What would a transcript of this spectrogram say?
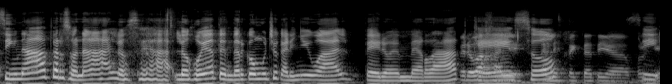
sin nada personal, o sea, los voy a atender con mucho cariño igual, pero en verdad Pero que bájale a eso... la expectativa. Sí,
